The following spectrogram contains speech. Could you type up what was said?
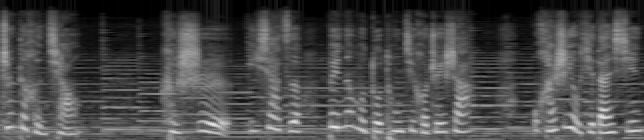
真的很强，可是一下子被那么多通缉和追杀，我还是有些担心。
